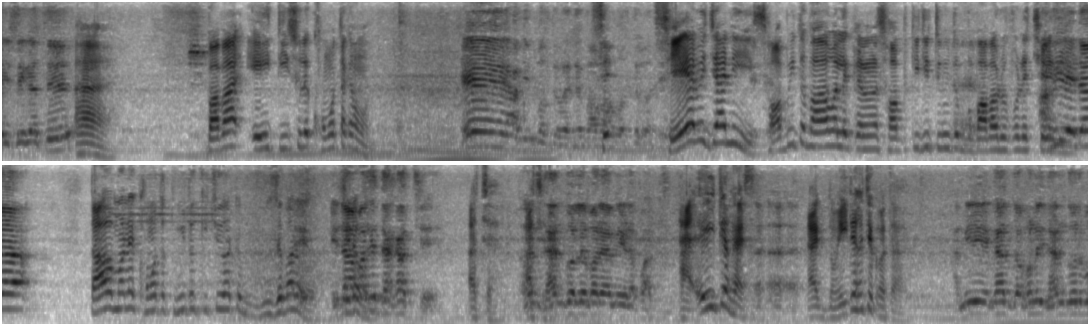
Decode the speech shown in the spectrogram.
এসে গেছে। হ্যাঁ। বাবা এই ত্রিশূলের ক্ষমতা কেমন? এ আমি বলতে পারি সে- আমি জানি সবই তো বাবা বলে কেননা সব কিছু তুমি তো বাবার উপরে ছেড়ে এটা তাও মানে ক্ষমতা তুমি তো কিছু একটা বুঝতে পারো? এটা আমাকে দেখাচ্ছে। আচ্ছা আচ্ছা। ধ্যান করলে পরে আমি এটা পাচ্ছি। হ্যাঁ এইটা ভ্যাস একদম এইটা হচ্ছে কথা। আমি এখানে যখনই ধ্যান করব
